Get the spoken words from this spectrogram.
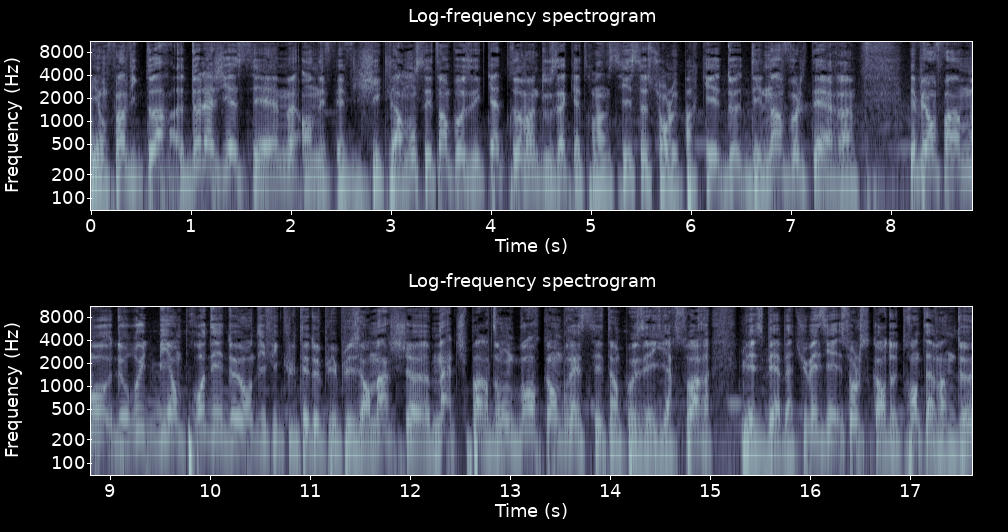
Et enfin, victoire de la JSCM. En effet, Vichy Clermont s'est imposé 92 à 86 sur le parquet de Denain Voltaire. Et puis enfin un mot de rugby en Pro D2 en difficulté depuis plusieurs marches, euh, matchs. Pardon. Bourg-en-Bresse s'est imposé hier soir. L'USB a battu Béziers sur le score de 30 à 22.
